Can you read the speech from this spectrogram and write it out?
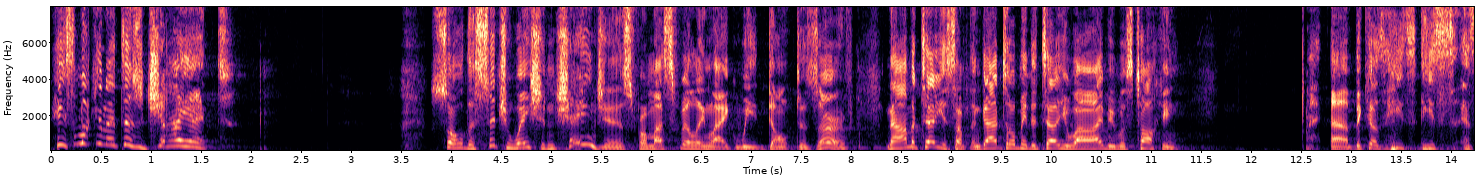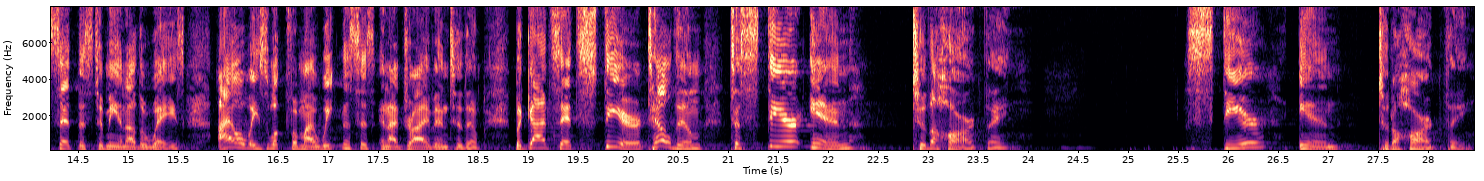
he's looking at this giant so the situation changes from us feeling like we don't deserve. Now, I'm going to tell you something. God told me to tell you while Ivy was talking. Uh, because he's, he's has said this to me in other ways. I always look for my weaknesses and I drive into them. But God said, steer, tell them to steer in to the hard thing. Steer in to the hard thing.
